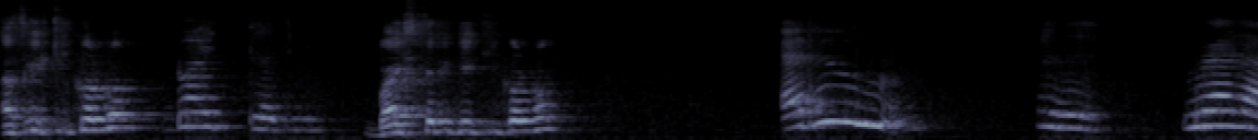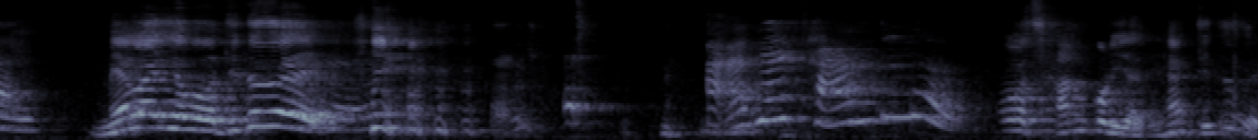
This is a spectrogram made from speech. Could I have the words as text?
আজকে কি করব? বাইশ তারিখে কি করব? মেলায় যাব ঠিক আছে? শান্ত না ও স্নান করি আগে হ্যাঁ ঠিক আছে।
